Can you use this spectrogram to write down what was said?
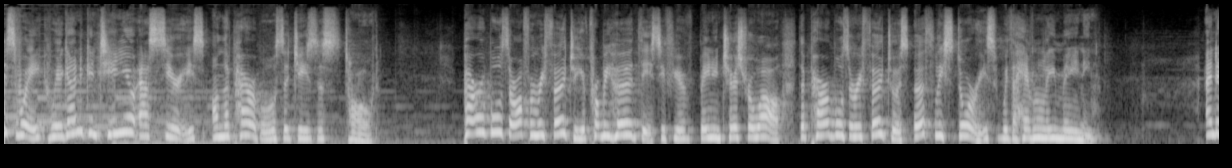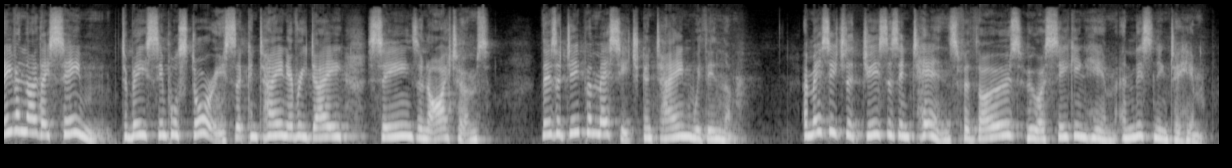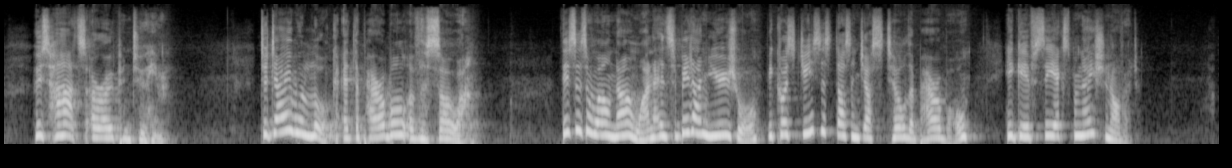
This week, we're going to continue our series on the parables that Jesus told. Parables are often referred to, you've probably heard this if you've been in church for a while. The parables are referred to as earthly stories with a heavenly meaning. And even though they seem to be simple stories that contain everyday scenes and items, there's a deeper message contained within them. A message that Jesus intends for those who are seeking Him and listening to Him, whose hearts are open to Him. Today we'll look at the parable of the sower. This is a well known one and it's a bit unusual because Jesus doesn't just tell the parable, He gives the explanation of it.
